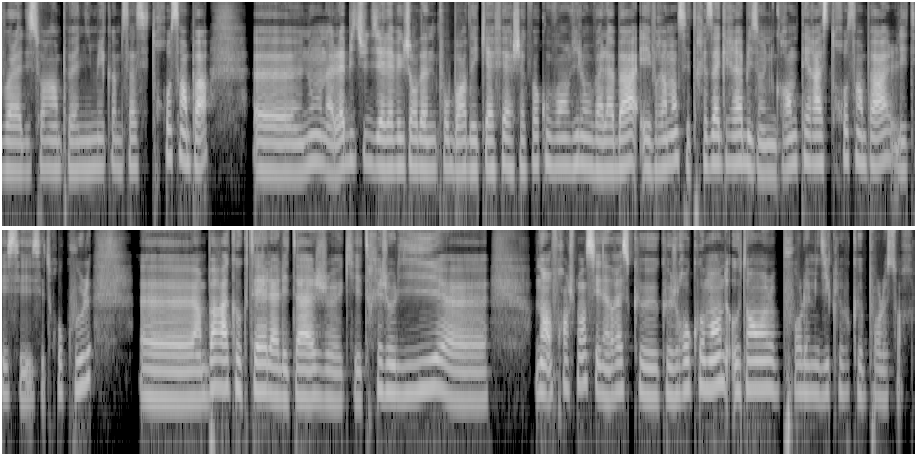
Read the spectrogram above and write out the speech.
voilà, des soirées un peu animées comme ça, c'est trop sympa. nous, on a l'habitude d'y aller avec Jordan pour boire des cafés. À chaque fois qu'on va en ville, on va là-bas et vraiment, c'est très agréable. Ils ont une grande terrasse trop sympa. L'été, c'est trop cool. un bar à cocktail à l'étage, qui est très joli. non, franchement, c'est une adresse que que je recommande autant pour le midi que pour le soir.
